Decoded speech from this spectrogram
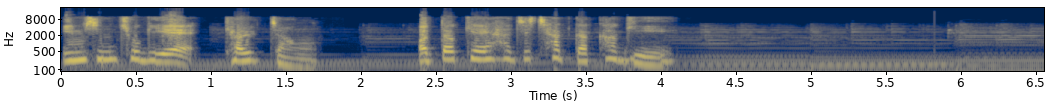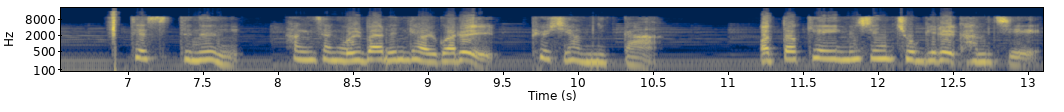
임신 초기에 결정. 어떻게 하지 착각하기. 테스트는 항상 올바른 결과를 표시합니까? 어떻게 임신 초기를 감지?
